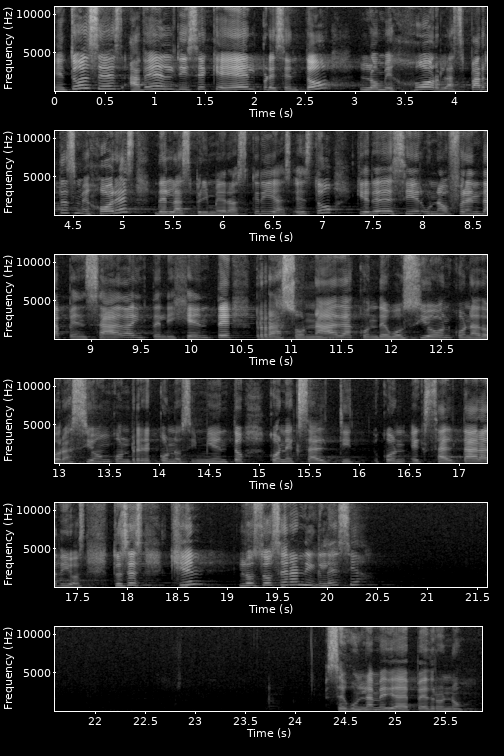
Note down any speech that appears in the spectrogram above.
Entonces, Abel dice que él presentó lo mejor, las partes mejores de las primeras crías. Esto quiere decir una ofrenda pensada, inteligente, razonada, con devoción, con adoración, con reconocimiento, con, exaltar a Dios. Entonces, ¿quién? ¿Los dos eran iglesia? Según la medida de Pedro, no.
